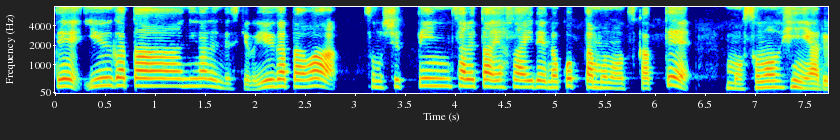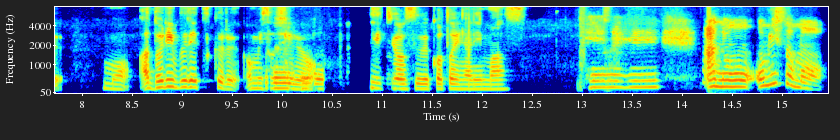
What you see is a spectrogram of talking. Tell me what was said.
で夕方になるんですけど夕方はその出品された野菜で残ったものを使ってもうその日にあるもうアドリブで作るお味噌汁を提供することになります。へえ。あのお味噌も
